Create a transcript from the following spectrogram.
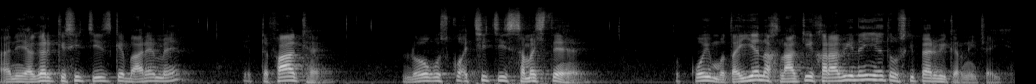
یعنی اگر کسی چیز کے بارے میں اتفاق ہے، لوگ اس کو اچھی چیز سمجھتے ہیں، تو کوئی متعین اخلاقی خرابی نہیں ہے تو اس کی پیروی کرنی چاہیے۔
